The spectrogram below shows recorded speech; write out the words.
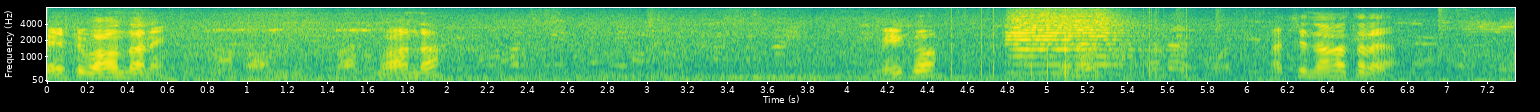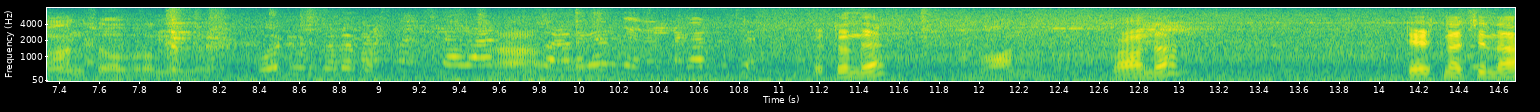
టేస్ట్ బాగుందానే? బాగుందా? మీకు? నచ్చిందా అసలు బాగుంది. ఎట్టుంది? బాగుందా? టేస్ట్ నచ్చిందా?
